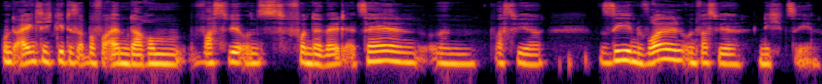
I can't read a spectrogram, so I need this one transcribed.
Und eigentlich geht es aber vor allem darum, was wir uns von der Welt erzählen, ähm, was wir sehen wollen und was wir nicht sehen.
